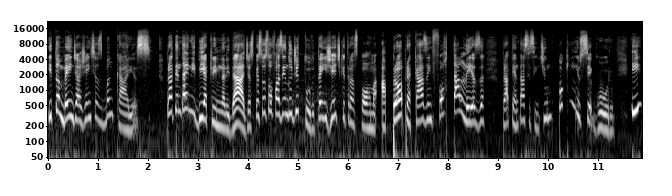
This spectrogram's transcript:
e também de agências bancárias. Para tentar inibir a criminalidade, as pessoas estão fazendo de tudo. Tem gente que transforma a própria casa em fortaleza para tentar se sentir um pouquinho seguro. E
